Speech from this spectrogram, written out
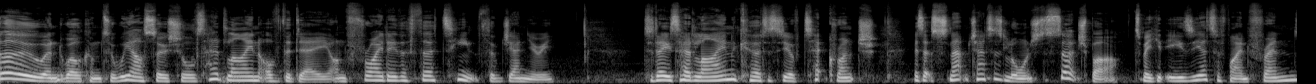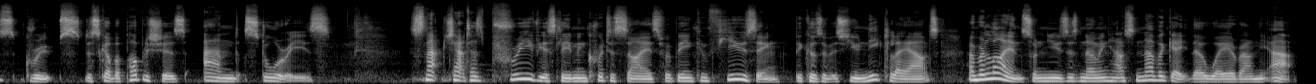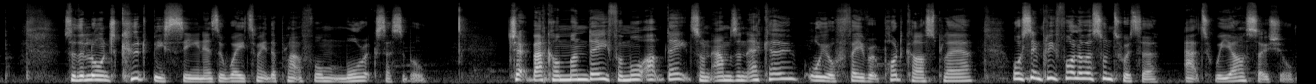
Hello and welcome to We Are Social's headline of the day on Friday, the 13th of January. Today's headline, courtesy of TechCrunch, is that Snapchat has launched a search bar to make it easier to find friends, groups, discover publishers, and stories. Snapchat has previously been criticised for being confusing because of its unique layout and reliance on users knowing how to navigate their way around the app. So the launch could be seen as a way to make the platform more accessible. Check back on Monday for more updates on Amazon Echo or your favourite podcast player, or simply follow us on Twitter at We Are Social.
